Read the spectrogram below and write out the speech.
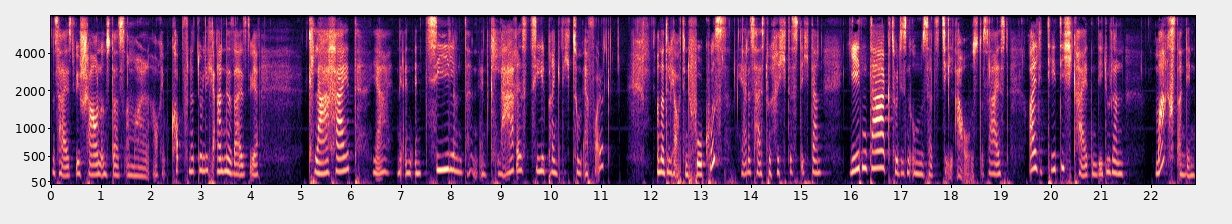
Das heißt, wir schauen uns das einmal auch im Kopf natürlich an. Das heißt, wir Klarheit, ja, ein, ein Ziel und ein, ein klares Ziel bringt dich zum Erfolg. Und natürlich auch den Fokus. Ja, das heißt, du richtest dich dann jeden Tag zu diesem Umsatzziel aus. Das heißt, all die Tätigkeiten, die du dann machst an dem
